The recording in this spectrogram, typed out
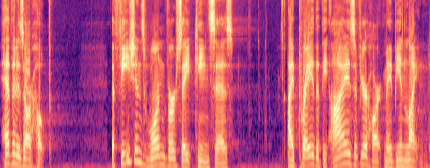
heaven is our hope. Ephesians 1, verse 18 says, I pray that the eyes of your heart may be enlightened,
